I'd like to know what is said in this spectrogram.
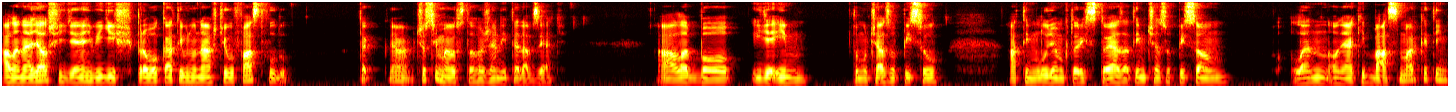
ale na ďalší deň vidíš provokatívnu návštevu fast foodu. Tak neviem, čo si majú z toho ženy teda vziať? alebo ide im tomu časopisu a tým ľuďom, ktorí stoja za tým časopisom len o nejaký bus marketing?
